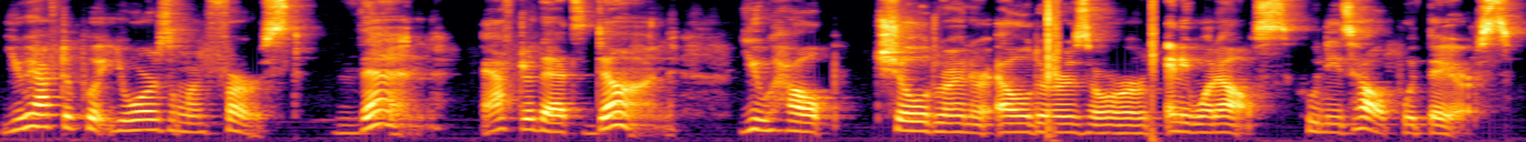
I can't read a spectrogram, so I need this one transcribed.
you have to put yours on first. Then, after that's done, you help children or elders or anyone else who needs help with theirs.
